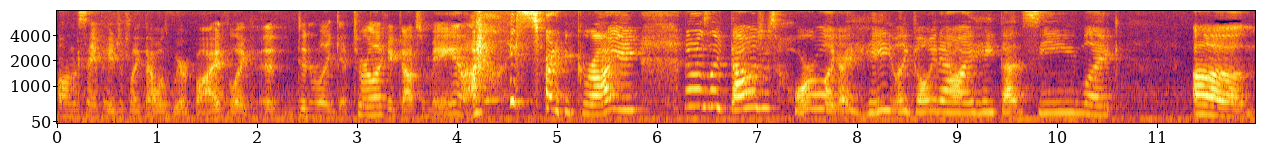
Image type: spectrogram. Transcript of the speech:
on the same page of like, that was weird vibe. Like, it didn't really get to her like it got to me. And I like started crying. And I was like, that was just horrible. Like, I hate like going out. I hate that scene. Like, um,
